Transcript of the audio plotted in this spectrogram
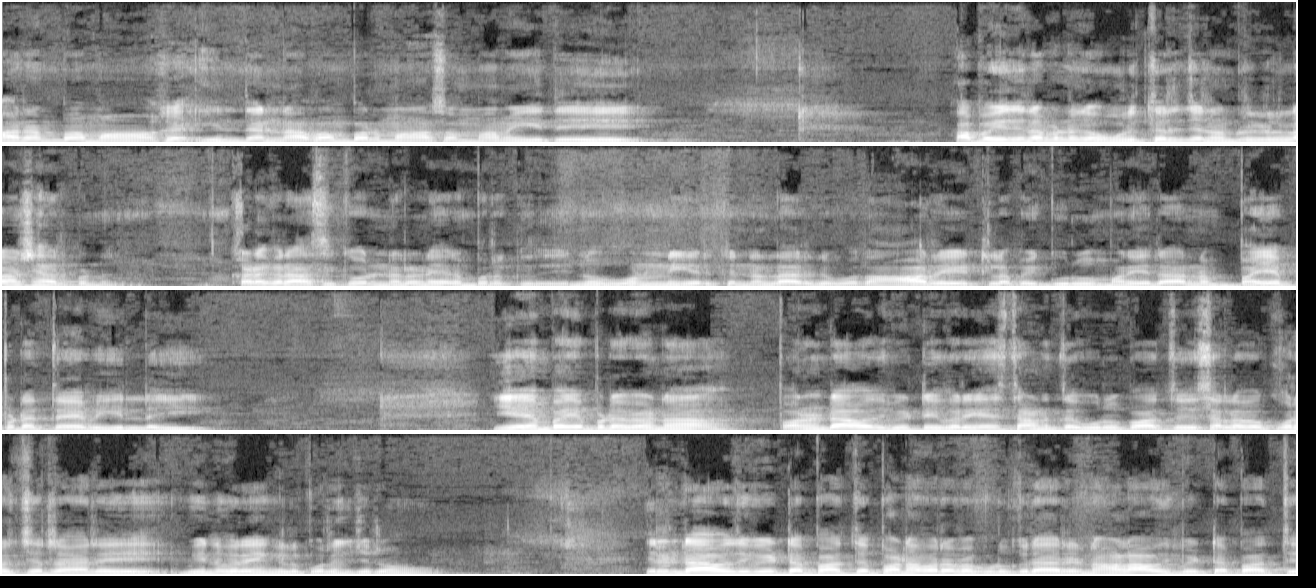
ஆரம்பமாக இந்த நவம்பர் மாதம் அமையுது. அப்போ இது என்ன பண்ணுங்கள் உங்களுக்கு தெரிஞ்ச நண்பர்கள்லாம் ஷேர் பண்ணுங்கள் கடகராசிக்கு ஒரு நல்ல நேரம் பிறக்குது. இன்னும் ஒன் இயருக்கு நல்லா இருக்க போதும் ஆறு எட்டில் போய் குரு மறையதாருன்னு பயப்பட தேவையில்லை. ஏன் பயப்பட வேணாம் பன்னெண்டாவது வீட்டு விரயஸ்தானத்தை குரு பார்த்து செலவை குறைச்சிடுறாரு. வீண் விரயங்கள் குறைஞ்சிரும். இரண்டாவது வீட்டை பார்த்து பணவரவை கொடுக்குறாரு. நாலாவது வீட்டை பார்த்து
